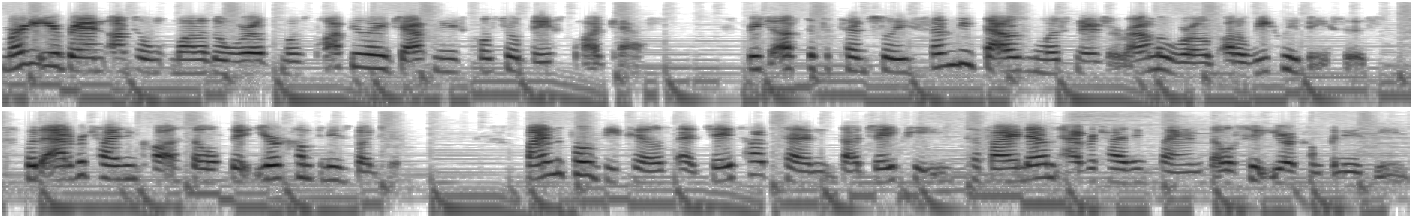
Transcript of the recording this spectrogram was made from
Market your brand onto one of the world's most popular Japanese cultural based podcasts. Reach up to potentially 70,000 listeners around the world on a weekly basis with advertising costs that will fit your company's budget. Find the full details at jtop10.jp to find out an advertising plan that will suit your company's needs.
